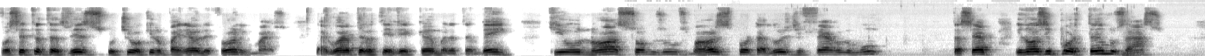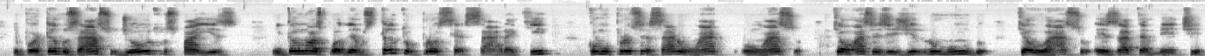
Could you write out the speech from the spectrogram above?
Você tantas vezes discutiu aqui no painel eletrônico, mas agora pela TV Câmara também, que o, nós somos um dos maiores exportadores de ferro no mundo tá certo? E nós importamos hum. aço, importamos aço de outros países. Então, nós podemos tanto processar aqui, como processar um, ato, um aço que é um aço exigido no mundo, que é o aço exatamente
